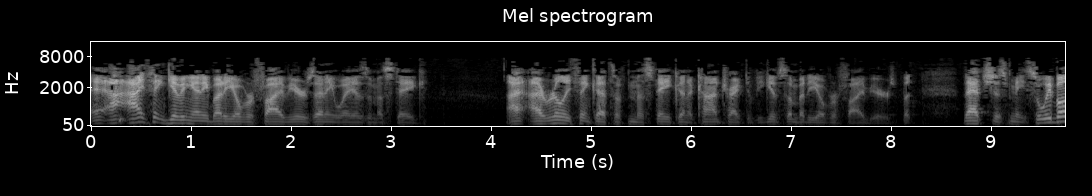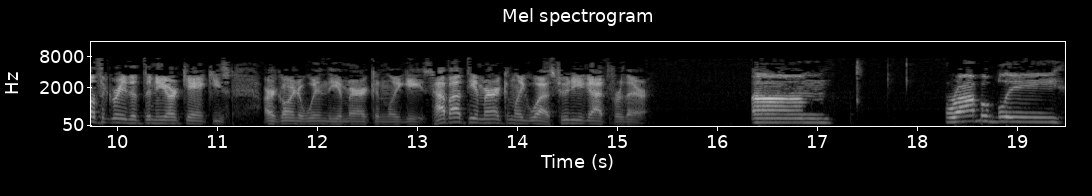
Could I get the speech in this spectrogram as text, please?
I think giving anybody over five years anyway is a mistake. I, I really think that's a mistake in a contract if you give somebody over five years, but that's just me. So we both agree that the New York Yankees are going to win the American League East. How about the American League West? Who do you got for there? Um, probably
